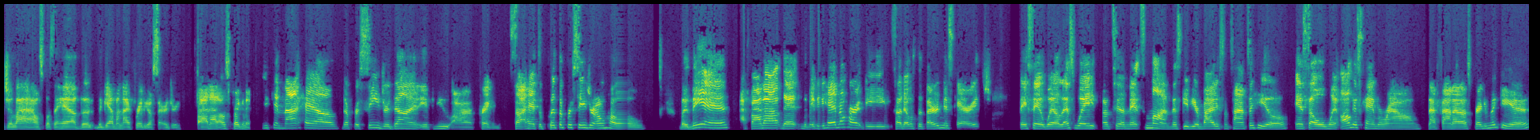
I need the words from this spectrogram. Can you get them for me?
July, I was supposed to have the, the gamma knife radio surgery. Find out I was pregnant. You cannot have the procedure done if you are pregnant. So I had to put the procedure on hold. But then I found out that the baby had no heartbeat. So that was the third miscarriage they said, well, let's wait until next month. Let's give your body some time to heal. And so when August came around, I found out I was pregnant again.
